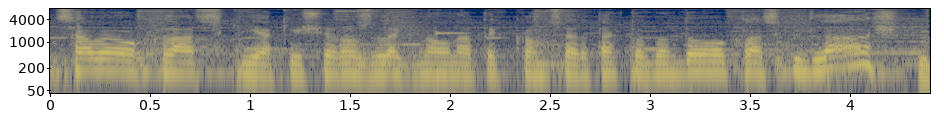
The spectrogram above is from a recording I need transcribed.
całe oklaski, jakie się rozlegną na tych koncertach, to będą oklaski dla Aśki.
